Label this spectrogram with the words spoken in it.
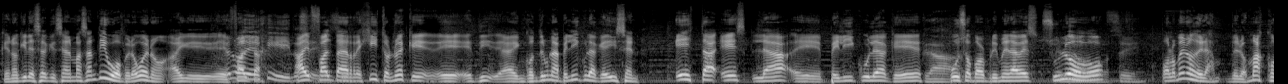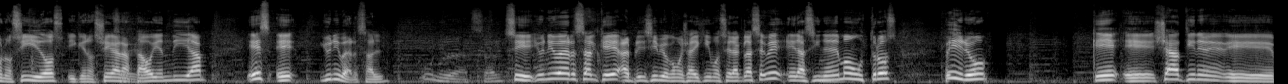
que no quiere decir que sea el más antiguo, pero bueno, hay eh, falta, viejito, hay sí, falta sí. de registros. No es que eh, encontré una película que dicen esta es la eh, película que Claro. puso por primera vez su logo, sí. por lo menos de, las- de los más conocidos y que nos llegan Sí. hasta hoy en día, es eh, Universal. Universal. Sí, Universal, que al principio, como ya dijimos, era clase B, era cine de monstruos, pero que eh, ya tiene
